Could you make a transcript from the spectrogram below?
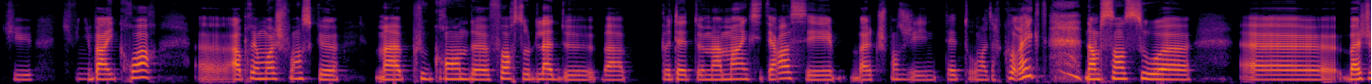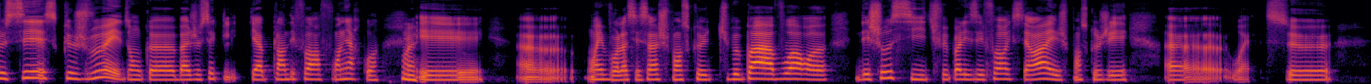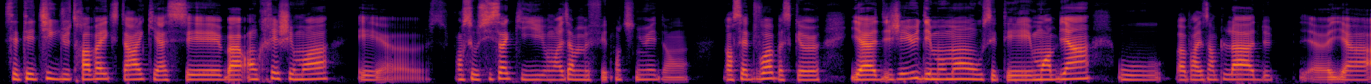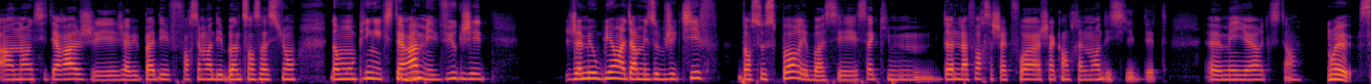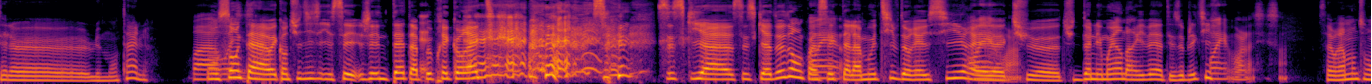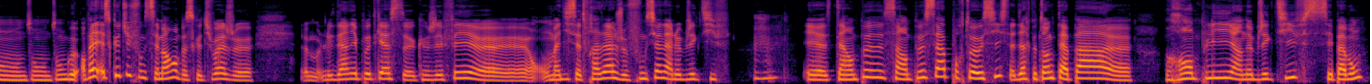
tu, tu finis par y croire. Euh, après, moi, je pense que ma plus grande force, au-delà de bah, peut-être ma main, etc., c'est bah, que je pense que j'ai une tête, on va dire, correcte, dans le sens où euh, euh, bah, je sais ce que je veux et donc euh, bah, je sais qu'il y a plein d'efforts à fournir. Quoi. Ouais. Et euh, ouais, voilà, c'est ça. Je pense que tu peux pas avoir euh, des choses si tu fais pas les efforts, etc. Et je pense que j'ai euh, ouais, ce, cette éthique du travail, etc., qui est assez bah, ancrée chez moi. Et euh, je pense que c'est aussi ça qui, on va dire, me fait continuer dans, dans cette voie parce que il y a- j'ai eu des moments où c'était moins bien, où, bah, par exemple, là, de- il y a un an, etc., j'ai- j'avais pas des, forcément des bonnes sensations dans mon ping, etc. Mhm. Mais vu que j'ai jamais oublié, on va dire, mes objectifs dans ce sport, et bah, c'est ça qui me donne la force à chaque fois, à chaque entraînement, d'essayer d'être euh, meilleur, etc. Ouais, c'est le, le mental. On ouais, sent que ouais, quand tu dis j'ai une tête à peu près correcte, c'est ce qu'il y a, c'est ce qu'il y a dedans, quoi. Ouais. C'est que t'as la motive de réussir Ouais, et euh, voilà. que tu, euh, tu te donnes les moyens d'arriver à tes objectifs. ouais, voilà, c'est ça. C'est vraiment ton, ton, ton go. En fait, est-ce que tu fonctionnes C'est marrant parce que tu vois, je, euh, le dernier podcast que j'ai fait, euh, on m'a dit cette phrase-là je fonctionne à l'objectif. Mhm. Et euh, c'était un peu, c'est un peu ça pour toi aussi C'est-à-dire que tant que t'as pas euh, rempli un objectif, c'est pas bon?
